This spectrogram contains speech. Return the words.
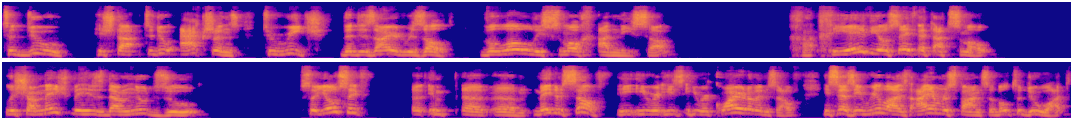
to do to do actions to reach the desired result, v'lo lismoch anisa, chayev Yosef et atzmo, lishamesh zu. So Yosef uh, uh, um, made himself. He he he required of himself. He says he realized I am responsible to do what?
